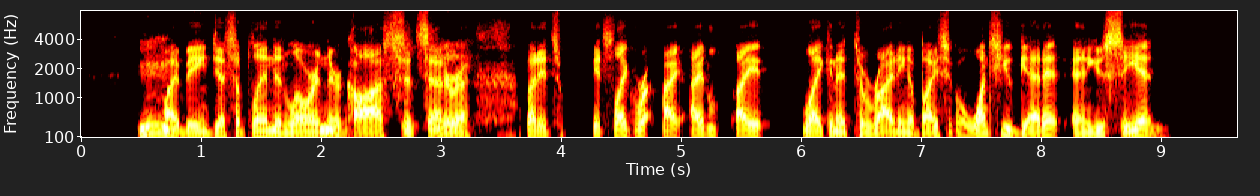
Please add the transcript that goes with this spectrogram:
Mm. by being disciplined and lowering their costs, et cetera. But it's it's like I, I I liken it to riding a bicycle. Once you get it and you see it, Mm.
